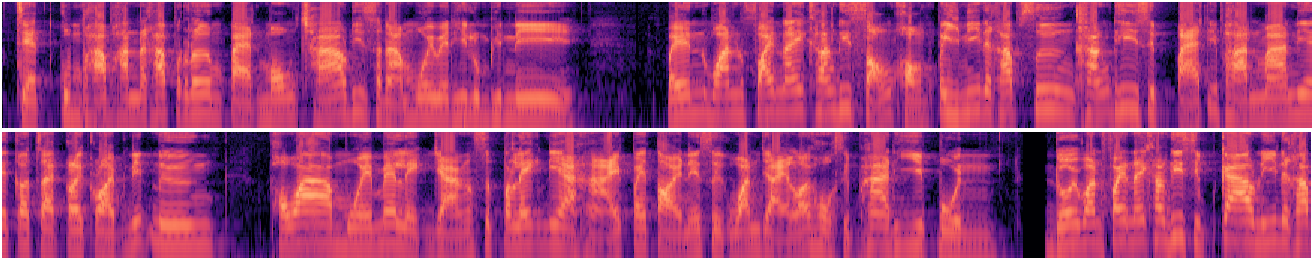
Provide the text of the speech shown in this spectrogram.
17 กุมภาพันธ์นะครับ เริ่ม 8 โมงเช้าที่สนามมวยเวทีลุมพินี เป็นวันไฟไนท์ครั้งที่ 2 ของปีนี้นะครับ ซึ่งครั้งที่ 18 ที่ผ่านมาเนี่ยก็จะกร่อยๆไปนิดนึง เพราะว่ามวยแม่เหล็กอย่างซุปเปอร์เล็กเนี่ยหายไปต่อยในศึกวันใหญ่ 165 ที่ญี่ปุ่น โดยวันไฟท์ไนครั้งที่ 19 นี้นะครับ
